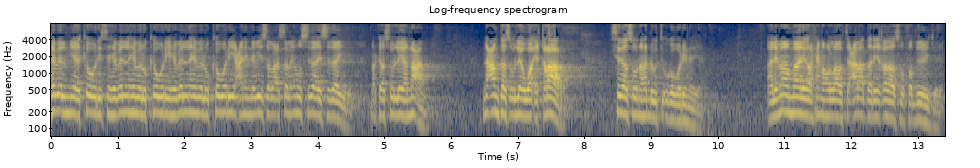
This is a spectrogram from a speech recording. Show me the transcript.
hebel miyaad ka warisa hebelna hebelu ka wariye hebelna hebelu ka wariyey can الnabiy sal ly slm inuu sidaa sidaa yidhi markaasuu leeyahay nacam nacamtaas uu leeya waa iqraar sidaasuuna hadhowti uga warinaya alimaam maalik raximah اllahu tacaala dariiqadaasuu fadili jiray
